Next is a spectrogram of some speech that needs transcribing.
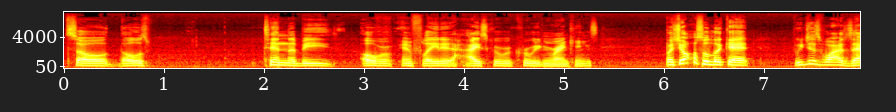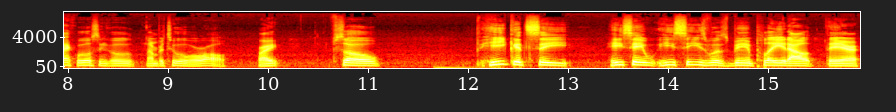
so those tend to be overinflated high school recruiting rankings. But you also look at we just watched Zach Wilson go number two overall, right? So he could see he see he sees what's being played out there.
